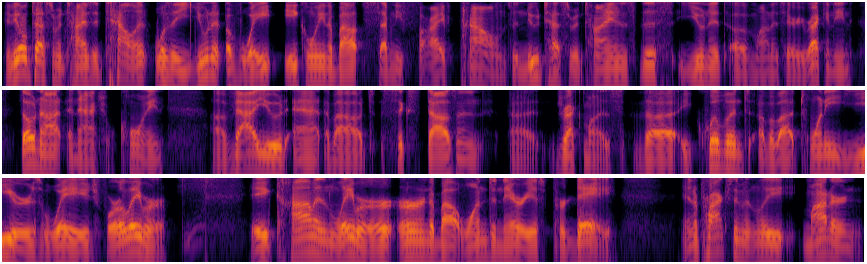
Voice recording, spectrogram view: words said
In the Old Testament times, a talent was a unit of weight equaling about 75 pounds. In New Testament times, this unit of monetary reckoning, though not an actual coin, uh, valued at about 6,000 uh, drachmas, the equivalent of about 20 years' wage for a laborer. A common laborer earned about one denarius per day. In approximately modern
